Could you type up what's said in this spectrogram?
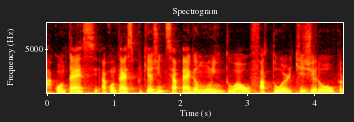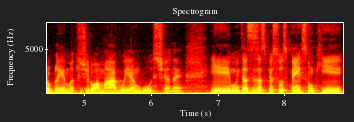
Acontece. Acontece porque a gente se apega muito ao fator que gerou o problema, que gerou a mágoa e a angústia, né? E muitas vezes as pessoas pensam que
